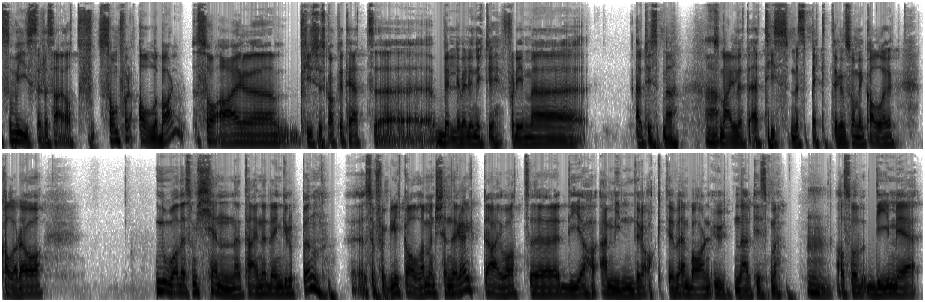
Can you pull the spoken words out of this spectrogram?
så, viser det seg at som for alle barn, så er fysisk aktivitet veldig, veldig nyttig for de med autisme ja. som er dette autismespekteret, som vi kaller, kaller, det. Og noe av det som kjennetegner den gruppen, eh, selvfølgelig ikke alle, men generelt, det er jo at eh, de er mindre aktive enn barn uten autisme. Mm. Altså, de med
